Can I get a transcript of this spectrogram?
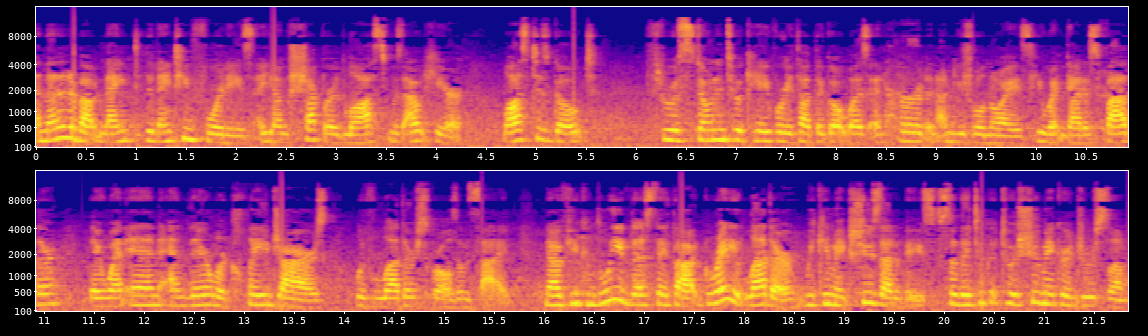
And then in about 19, the 1940s, a young shepherd lost was out here, lost his goat, threw a stone into a cave where he thought the goat was, and heard an unusual noise. He went and got his father. They went in, and there were clay jars with leather scrolls inside. Now, if you can believe this, they thought, great leather, we can make shoes out of these. So they took it to a shoemaker in Jerusalem,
